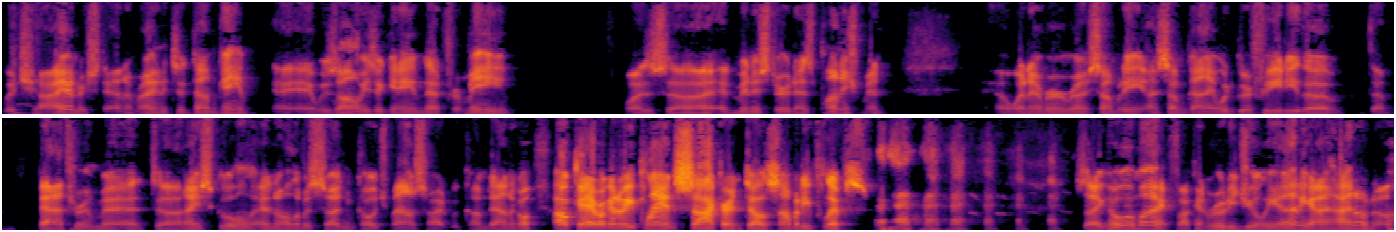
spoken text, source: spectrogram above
Which I understand them, right? It's a dumb game. It was always a game that, for me, was uh, administered as punishment uh, whenever uh, somebody, uh, some guy would graffiti the the bathroom at uh, high school, and all of a sudden, Coach Mousehart would come down and go, "Okay, we're going to be playing soccer until somebody flips." it's like, who am I? Fucking Rudy Giuliani? I, I don't know.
